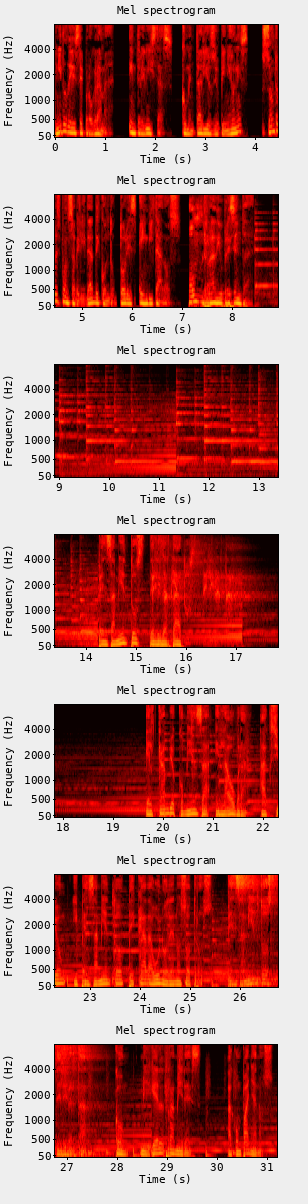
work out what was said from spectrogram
contenido de este programa, entrevistas, comentarios y opiniones son responsabilidad de conductores e invitados. Om Radio presenta. Pensamientos de libertad. El cambio comienza en la obra, acción y pensamiento de cada uno de nosotros. Pensamientos de libertad con Miguel Ramírez. Acompáñanos.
